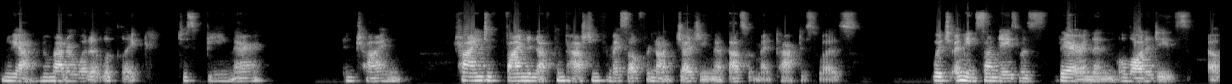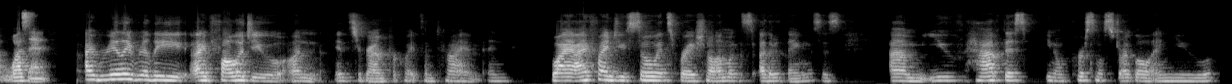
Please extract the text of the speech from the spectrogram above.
yeah, no matter what it looked like, just being there and trying trying to find enough compassion for myself for not judging that that's what my practice was which I mean, some days was there and then a lot of days uh, wasn't. I really, really, I followed you on Instagram for quite some time. And why I find you so inspirational, amongst other things, is um, you have this, you know, personal struggle and you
